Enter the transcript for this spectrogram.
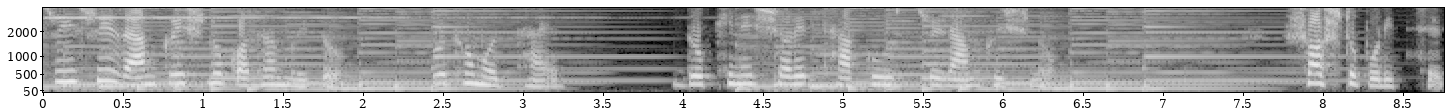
শ্রী শ্রী রামকৃষ্ণ কথামৃত, প্রথম অধ্যায়, দক্ষিণেশ্বরের ঠাকুর শ্রী রামকৃষ্ণ। ষষ্ঠ পরিচ্ছেদ,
